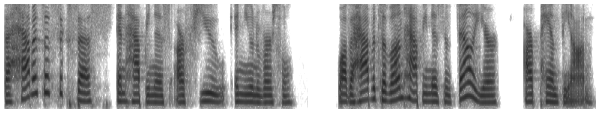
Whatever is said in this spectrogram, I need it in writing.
The habits of success and happiness are few and universal, while the habits of unhappiness and failure are pantheon.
